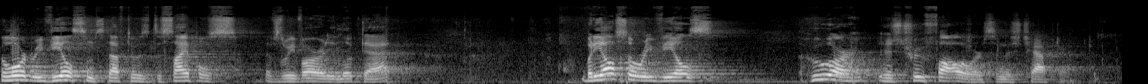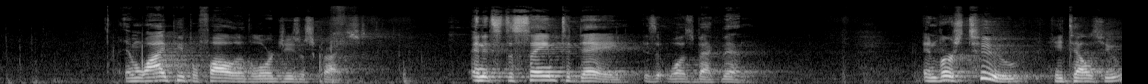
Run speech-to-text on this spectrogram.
The Lord reveals some stuff to his disciples, as we've already looked at. But he also reveals who are his true followers in this chapter and why people follow the Lord Jesus Christ. And it's the same today as it was back then. In verse 2, he tells you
